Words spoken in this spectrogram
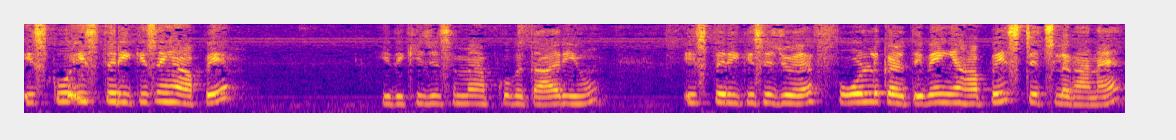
इसको इस तरीके से यहाँ पे, ये देखिए, जैसे मैं आपको बता रही हूँ, इस तरीके से जो है फोल्ड करते हुए यहाँ पे स्टिच लगाना है।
